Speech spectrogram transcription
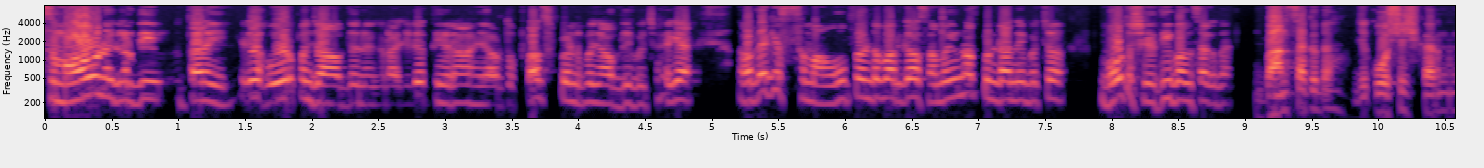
ਸਮਾਓ ਨਗਰ ਦੀ ਤਰ੍ਹਾਂ ਹੀ ਜਿਹੜੇ ਹੋਰ ਪੰਜਾਬ ਦੇ ਨਗਰ ਆ ਜਿਹੜੇ 13000 ਤੋਂ ਪਲੱਸ ਪਿੰਡ ਪੰਜਾਬ ਦੇ ਵਿੱਚ ਹੈਗਾ ਲੱਗਦਾ ਕਿ ਸਮਾਓ ਪਿੰਡ ਵਰਗਾ ਸਮਾਂ ਹੀ ਉਹਨਾਂ ਪਿੰਡਾਂ ਦੇ ਵਿੱਚ ਬਹੁਤ ਛੇਤੀ ਬਣ ਸਕਦਾ ਹੈ। ਬਣ ਸਕਦਾ ਜੇ ਕੋਸ਼ਿਸ਼ ਕਰਨ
